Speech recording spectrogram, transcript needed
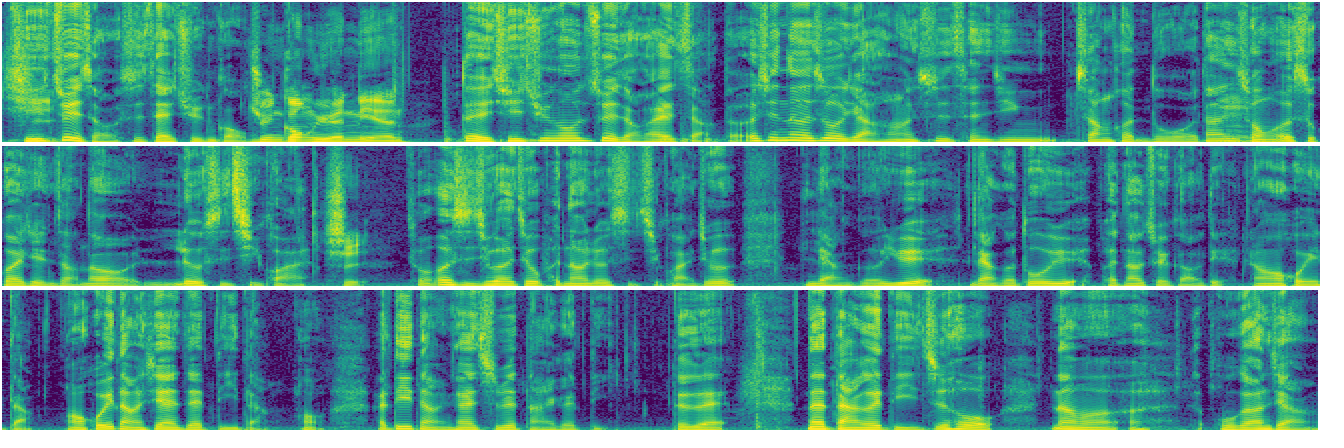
其实最早是在军工，军工元年。对，其实军工是最早开始涨的，而且那个时候亚航是曾经涨很多，但是从二十块钱涨到六十几块，是从二十几块就喷到六十几块，就两个月两个多月喷到最高点，然后回档，然后回档现在在低档，好，那低档你看是不是打一个底？对不对？那打个底之后，那么我刚刚讲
